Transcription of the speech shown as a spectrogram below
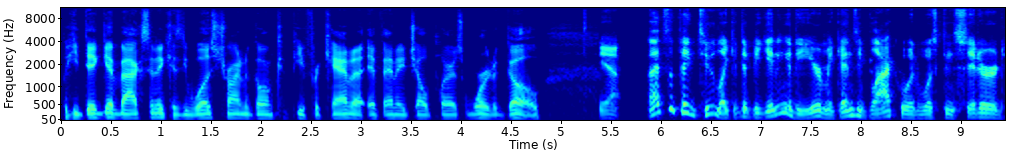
But he did get vaccinated because he was trying to go and compete for Canada if NHL players were to go. Yeah. That's the thing too. Like at the beginning of the year, Mackenzie Blackwood was considered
